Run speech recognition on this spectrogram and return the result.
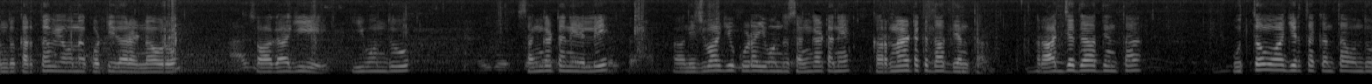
ಒಂದು ಕರ್ತವ್ಯವನ್ನು ಕೊಟ್ಟಿದ್ದಾರೆ ಅಣ್ಣವರು. ಸೊ ಹಾಗಾಗಿ ಈ ಒಂದು ಸಂಘಟನೆಯಲ್ಲಿ ನಿಜವಾಗಿಯೂ ಕೂಡ ಈ ಒಂದು ಸಂಘಟನೆ ಕರ್ನಾಟಕದಾದ್ಯಂತ, ರಾಜ್ಯದಾದ್ಯಂತ ಉತ್ತಮವಾಗಿರ್ತಕ್ಕಂಥ ಒಂದು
